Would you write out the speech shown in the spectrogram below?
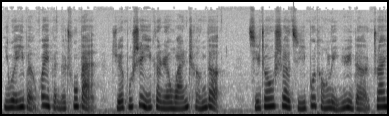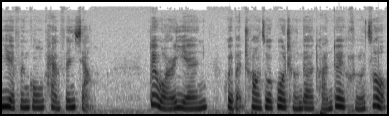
因为一本绘本的出版绝不是一个人完成的，其中涉及不同领域的专业分工和分享。对我而言，绘本创作过程的团队合作，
